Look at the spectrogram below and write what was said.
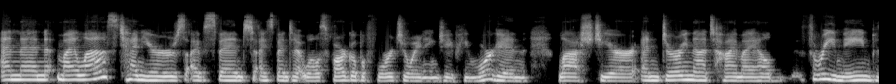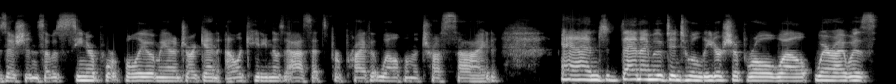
And then my last 10 years i've spent i spent at wells fargo before joining jp morgan last year. And during that time i held three main positions. I was senior portfolio manager again allocating those assets for private wealth on the trust side. And then I moved into a leadership role well, where I was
